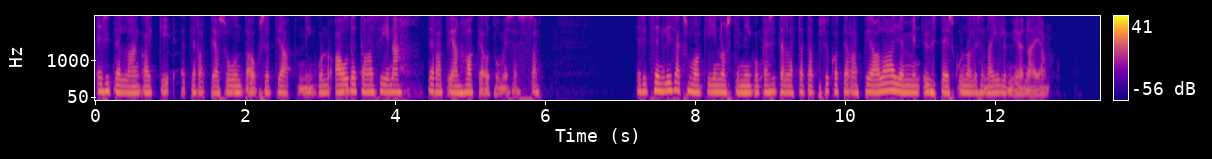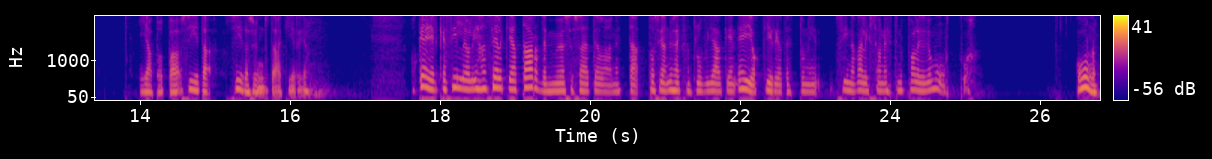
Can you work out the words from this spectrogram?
esitellään kaikki terapiasuuntaukset ja niin kuin autetaan siinä terapian hakeutumisessa. Ja sitten sen lisäksi mua kiinnosti niin kuin käsitellä tätä psykoterapiaa laajemmin yhteiskunnallisena ilmiönä ja, ja tota, siitä, siitä syntyi tämä kirja. Okei, eli sille oli ihan selkeä tarve myös, jos ajatellaan, että tosiaan 90-luvun jälkeen ei ole kirjoitettu, niin siinä välissä on ehtinyt paljon jo muuttua. On.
